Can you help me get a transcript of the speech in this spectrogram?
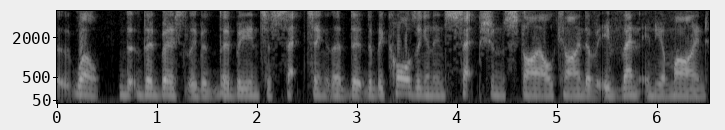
Uh, well, they'd basically be, they'd be intercepting, they'd, they'd they'd be causing an inception style kind of event in your mind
